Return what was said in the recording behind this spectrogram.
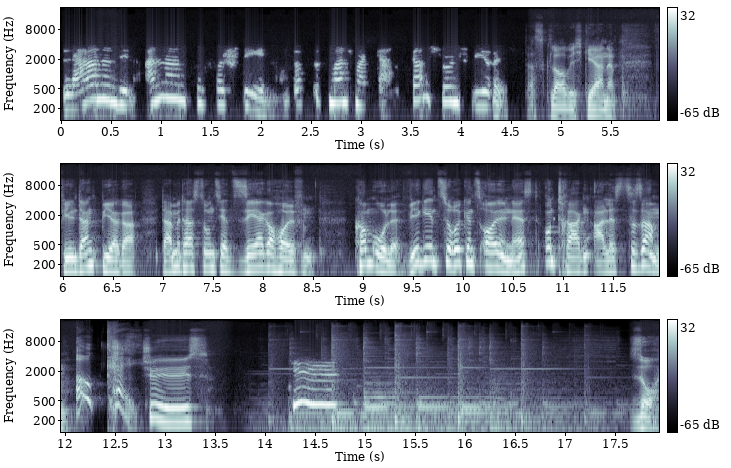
lernen, den anderen zu verstehen. Und das ist manchmal ganz, ganz schön schwierig. Das glaube ich gerne. Vielen Dank, Birger. Damit hast du uns jetzt sehr geholfen. Komm, Ole, wir gehen zurück ins Eulennest und tragen alles zusammen. Okay. Tschüss. Tschüss! So,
